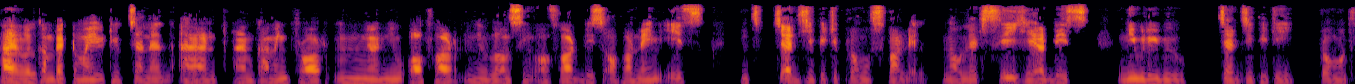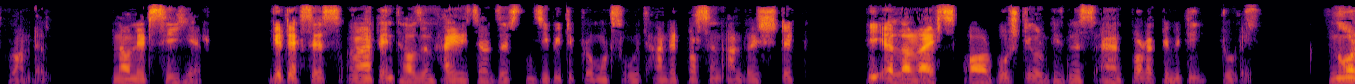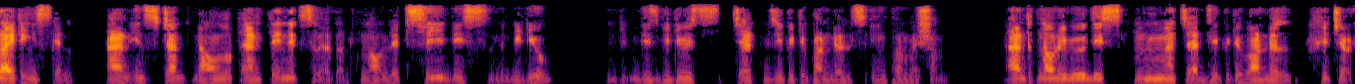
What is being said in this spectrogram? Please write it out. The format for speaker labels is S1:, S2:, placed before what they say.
S1: Hi, welcome back to my YouTube channel and I'm coming for mm, a new offer, new launching offer. This offer name is ChatGPT Promotes Bundle. Now let's see here this new review ChatGPT Promotes Bundle. Now let's see here. Get access uh, 10,000 high recharges GPT promotes with 100% unrestricted PLR rights or boost your business and productivity today. No writing skill and instant download and 10x result. Now let's see this video. This video is chat GPT bundles information. And now review this um, chat GPT bundle feature.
